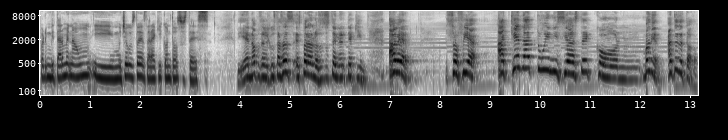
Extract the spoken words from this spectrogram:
por invitarme, Naum, y mucho gusto de estar aquí con todos ustedes. Bien, no, pues el gustazo es, es para nosotros tenerte aquí. A ver, Sofía, ¿a qué edad tú iniciaste con... Más bien, antes de todo,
